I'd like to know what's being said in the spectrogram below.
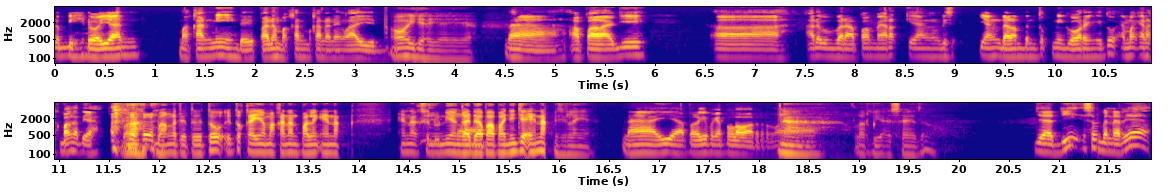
lebih doyan makan mie daripada makan makanan yang lain. Oh iya iya iya. Nah, apalagi eh ada beberapa merek yang dis- yang dalam bentuk mie goreng itu emang enak banget ya. Wah banget itu itu itu kayak makanan paling enak enak sedunia nggak ada Nah. apa-apanya aja enak istilahnya. Nah, iya apalagi pakai telur. Wah. Nah luar biasa itu. Jadi sebenarnya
